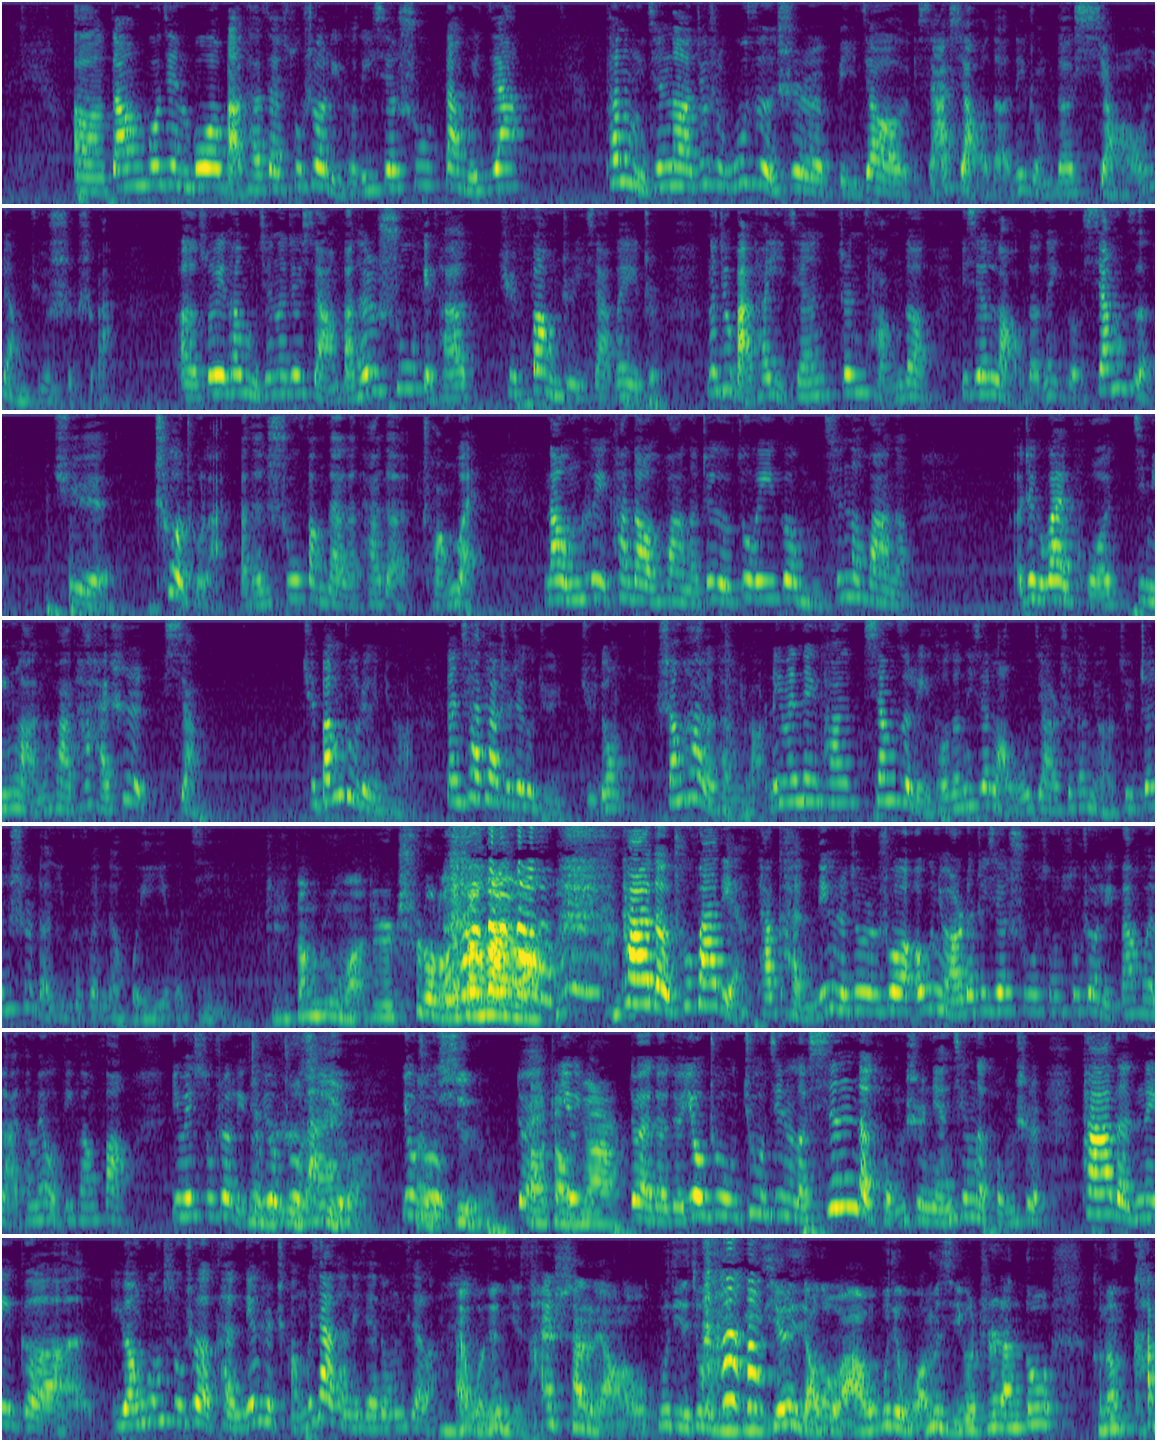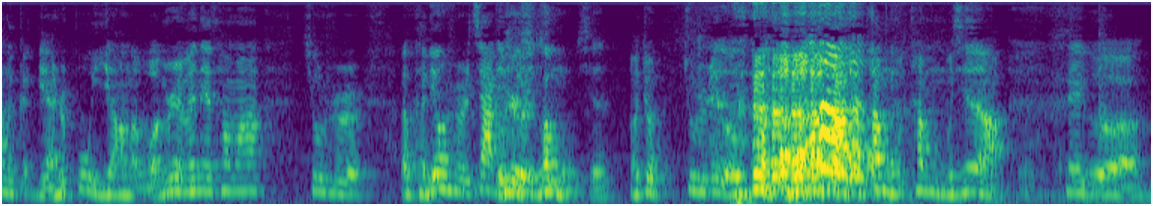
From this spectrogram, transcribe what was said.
呃，当郭建波把他在宿舍里头的一些书带回家，他的母亲呢，就是屋子是比较狭小的那种的小两居室，是吧？呃，所以他母亲呢就想把他的书给他去放置一下位置，那就把他以前珍藏的一些老的那个箱子去撤出来，把他的书放在了他的床尾。那我们可以看到的话呢，这个作为一个母亲的话呢，呃，这个外婆季明兰的话，她还是想去帮助这个女儿，但恰恰是这个举举动伤害了她女儿，因为那她箱子里头的那些老物件儿是她女儿最珍视的一部分的回忆和记忆。这是帮助吗？这是赤裸裸的伤害吗？她的出发点，她肯定是就是说，哦，我女儿的这些书从宿舍里搬回来，她没有地方放，因为宿舍里头又住来？又住信，对照又对对对，又住住进了新的同事，年轻的同事，他的那个员工宿舍肯定是盛不下他那些东西了。哎，我觉得你太善良了。我估计就你你提这角度啊，我估计我们几个直男都可能看的点是不一样的。我们认为那他妈就是呃，肯定是家里不就是是他母亲，呃，就就是这个他他母他母亲啊，那个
